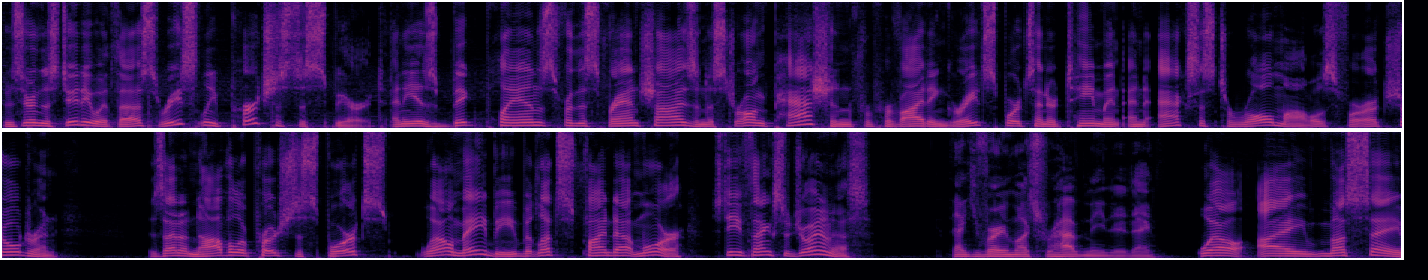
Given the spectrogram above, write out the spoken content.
who's here in the studio with us, recently purchased the Spirit, and he has big plans for this franchise and a strong passion for providing great sports entertainment and access to role models for our children. Is that a novel approach to sports? Well, maybe, but let's find out more. Steve, thanks for joining us. Thank you very much for having me today. Well, I must say,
